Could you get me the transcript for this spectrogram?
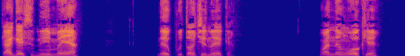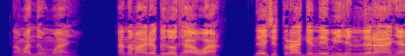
ka a ga-esi n'ime ya? Na-ekwutọ Chineke nwanne m nwoke na nwanne m nwaanyị. Ana m arịọ gị n'oge awa a na-echetara gị n'ebu ihe nlereanya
